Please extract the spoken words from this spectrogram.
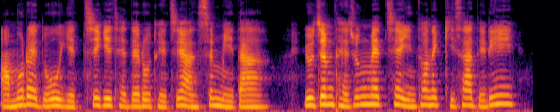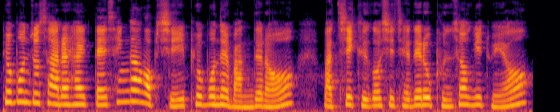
아무래도 예측이 제대로 되지 않습니다. 요즘 대중매체 인터넷 기사들이 표본 조사를 할 때 생각 없이 표본을 만들어 마치 그것이 제대로 분석이 되어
